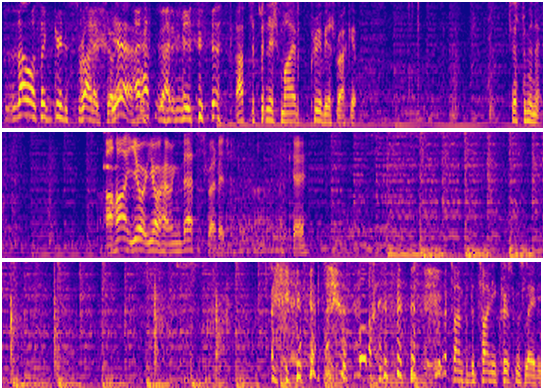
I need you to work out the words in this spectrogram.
That was a good strategy. Yeah. I have to admit. I have to finish my previous racket. Just a minute. Aha, you're you're having that strategy. Uh, Okay. Time for the tiny Christmas lady.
